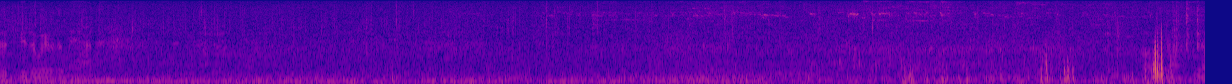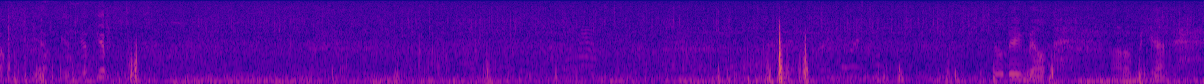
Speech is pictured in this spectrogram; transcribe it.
should be the way to the man. being built, not open yet.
